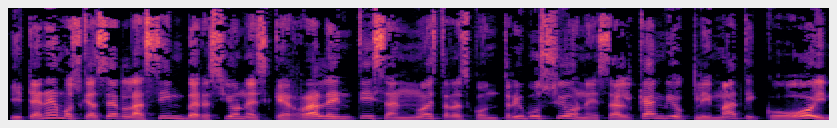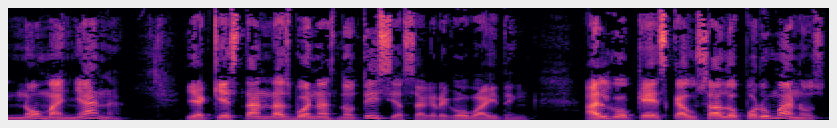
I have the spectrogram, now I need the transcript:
y tenemos que hacer las inversiones que ralentizan nuestras contribuciones al cambio climático hoy, no mañana. Y aquí están las buenas noticias, agregó Biden. Algo que es causado por humanos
